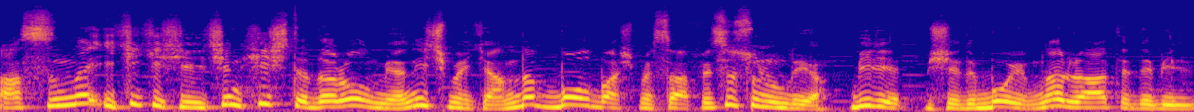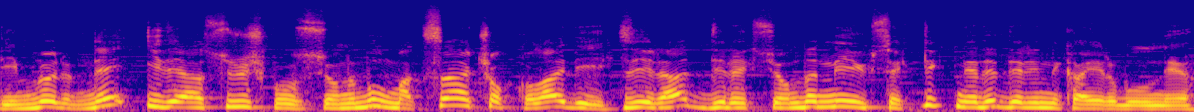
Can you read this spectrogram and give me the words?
Aslında iki kişi için hiç de dar olmayan iç mekanda bol baş mesafesi sunuluyor. 1.77 boyumla rahat edebildiğim bölümde ideal sürüş pozisyonu bulmaksa çok kolay değil. Zira direksiyonda ne yükseklik ne de derinlik ayarı bulunuyor.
